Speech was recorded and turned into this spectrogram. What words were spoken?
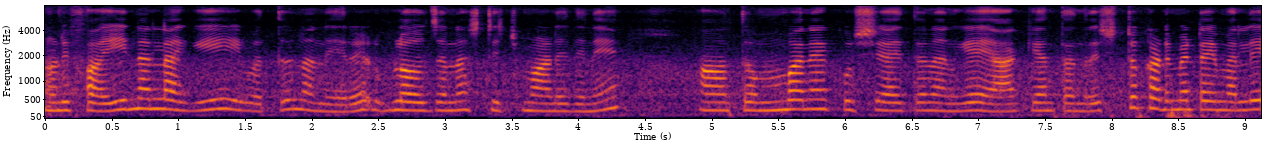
ನೋಡಿ ಫೈನಲ್ಲಾಗಿ ಇವತ್ತು ನಾನು ಎರಡು ಬ್ಲೌಸನ್ನು ಸ್ಟಿಚ್ ಮಾಡಿದ್ದೀನಿ. ತುಂಬಾ ಖುಷಿ ಆಯಿತು ನನಗೆ. ಯಾಕೆ ಅಂತಂದರೆ ಇಷ್ಟು ಕಡಿಮೆ ಟೈಮಲ್ಲಿ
